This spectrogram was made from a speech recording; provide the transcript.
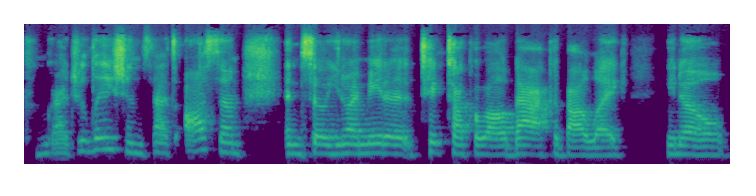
congratulations, that's awesome. And so, you know, I made a TikTok a while back about like, you know,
